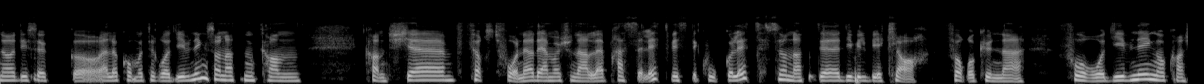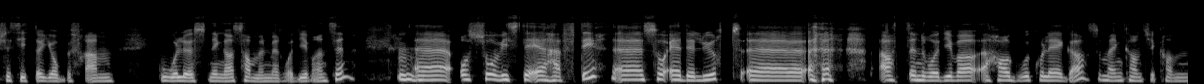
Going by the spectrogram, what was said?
når de søker eller kommer til rådgivning, sånn at en kan kanskje først få ned det emosjonelle presset litt hvis det koker litt, sånn at eh, de vil bli klar for å kunne få rådgivning og kanskje sitte og jobbe frem gode løsninger sammen med rådgiveren sin. Mm. Eh, og så hvis det er heftig, eh, så er det lurt eh, at en rådgiver har gode kollegaer som en kanskje kan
